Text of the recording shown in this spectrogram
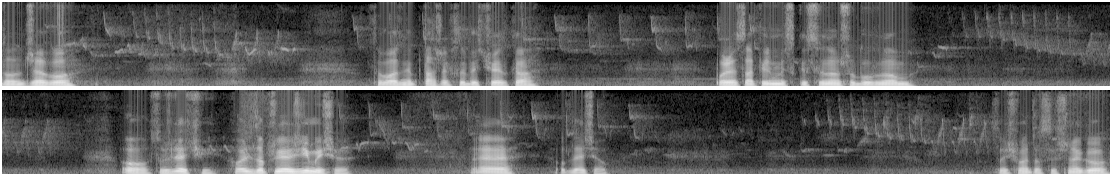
to drzewo. To ładny ptaszek sobie ćwierka. Polecam filmy z Krystyną Szubówną. O, coś leci. Chodź, zaprzyjaźnimy się. E, odleciał. Coś fantastycznego.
